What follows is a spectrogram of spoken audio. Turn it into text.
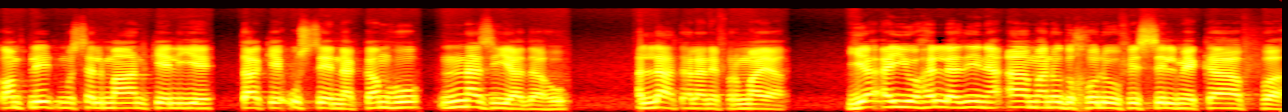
کمپلیٹ مسلمان کے لیے تاکہ اس سے نہ کم ہو، نہ زیادہ ہو۔ اللہ تعالیٰ نے فرمایا، یا ایوہ الذین آمنوا دخلوا فی السلم کافہ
